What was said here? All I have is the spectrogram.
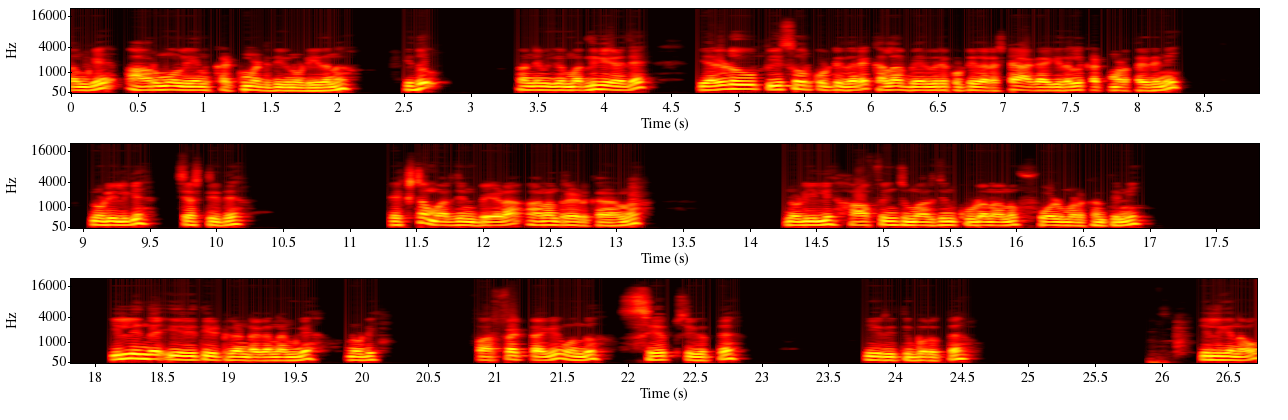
ನಮಗೆ ಆರ್ಮೋಲ್ ಏನು ಕಟ್ ಮಾಡಿದೀವಿ ನೋಡಿ ಇದನ್ನ. ಇದು ನಾನು ನಿಮಗೆ ಮೊದಲಿಗೆ ಹೇಳಿದೆ, ಎರಡು ಪೀಸ್ ಅವ್ರು ಕೊಟ್ಟಿದ್ದಾರೆ ಕಲರ್ ಬೇರೆ ಬೇರೆ ಕೊಟ್ಟಿದ್ದಾರೆ ಅಷ್ಟೇ, ಹಾಗಾಗಿ ಇದರಲ್ಲಿ ಕಟ್ ಮಾಡ್ತಾ ಇದ್ದೀನಿ. ನೋಡಿ ಇಲ್ಲಿಗೆ ಚೆಸ್ಟ್ ಇದೆ. ಎಕ್ಸ್ಟ್ರಾ ಮಾರ್ಜಿನ್ ಬೇಡ, ಆನಂತರ ಹಿಡ್ಕೊಳ್ಳೋಣ ನೋಡಿ ಇಲ್ಲಿ ಹಾಫ್ ಇಂಚ್ ಮಾರ್ಜಿನ್ ಕೂಡ ನಾನು ಫೋಲ್ಡ್ ಮಾಡ್ಕೊತೀನಿ. ಇಲ್ಲಿಂದ ಈ ರೀತಿ ಇಟ್ಕೊಂಡಾಗ ನಮಗೆ ನೋಡಿ ಪರ್ಫೆಕ್ಟ್ ಆಗಿ ಒಂದು ಸೇಪ್ ಸಿಗುತ್ತೆ. ಈ ರೀತಿ ಬರುತ್ತೆ. ಇಲ್ಲಿಗೆ ನಾವು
